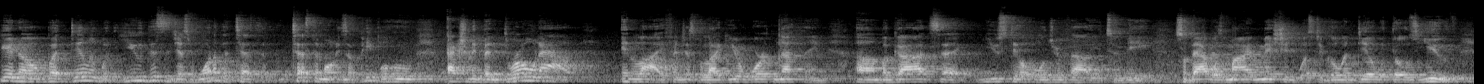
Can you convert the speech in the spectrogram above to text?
you know, but dealing with you, this is just one of the testi- testimonies of people who actually been thrown out in life and just like, you're worth nothing. Um, but God said, you still hold your value to me. So that was my mission was to go and deal with those youth,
